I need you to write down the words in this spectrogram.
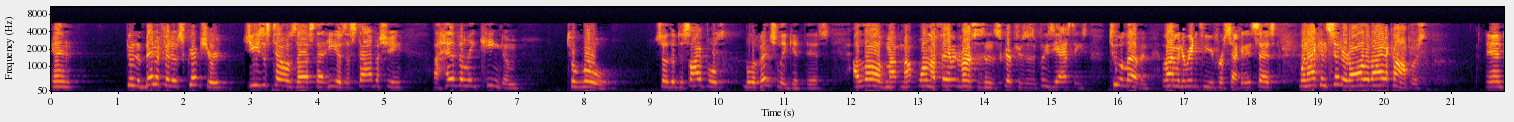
And through the benefit of Scripture, Jesus tells us that He is establishing a heavenly kingdom to rule. So the disciples will eventually get this. I love my, my, one of my favorite verses in the Scriptures is Ecclesiastes 2.11. Allow me to read it to you for a second. It says, When I considered all that I had accomplished and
